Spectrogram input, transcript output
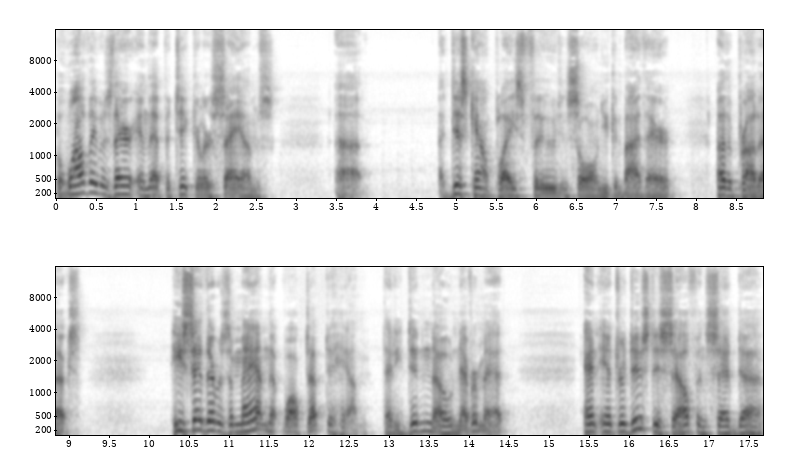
But while they was there in that particular Sam's, uh, a discount place, food and so on, you can buy there, other products. He said there was a man that walked up to him that he didn't know, never met, and introduced himself and said, uh,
